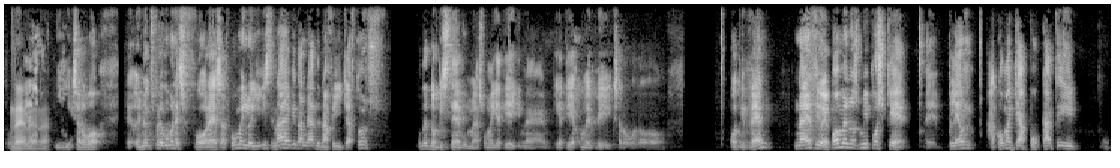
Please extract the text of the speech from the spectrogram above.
Ναι, ναι, ναι. Ξέρω εγώ. Ε, Ενώ τις προηγούμενες φορές, ας πούμε, η λογική στην ΑΕΚ ήταν άντε να φύγει και αυτός. Δεν τον πιστεύουμε, ας πούμε, γιατί, έγινε, γιατί έχουμε δει, ξέρω εγώ, το... ότι δεν. Να έρθει ο επόμενος, μήπως και. Ε, πλέον, ακόμα και από κάτι που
